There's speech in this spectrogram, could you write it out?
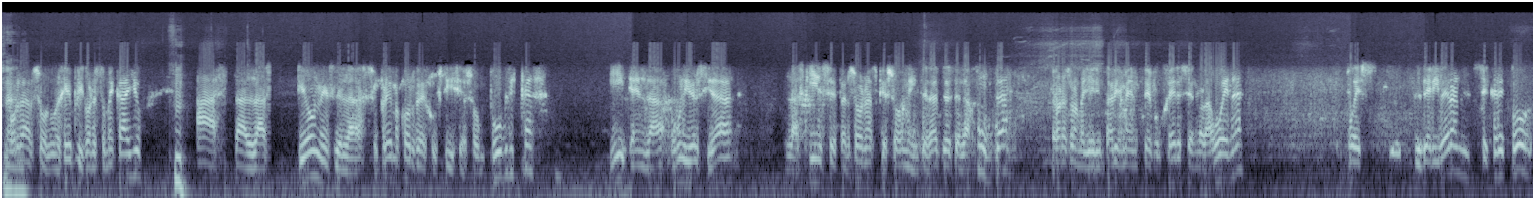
Por dar solo un ejemplo, y con esto me callo, hmm. hasta las acciones de la Suprema Corte de Justicia son públicas y en la universidad las 15 personas que son integrantes de la Junta, ahora son mayoritariamente mujeres, enhorabuena, pues deliberan el secreto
